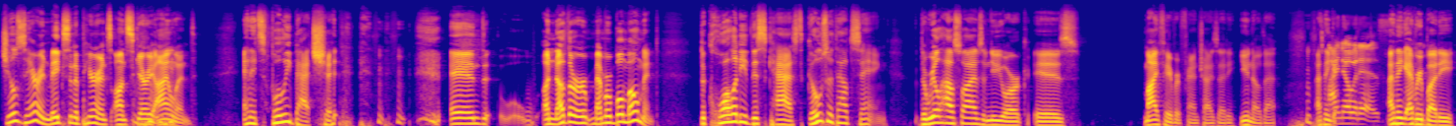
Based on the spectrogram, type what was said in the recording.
Jill Zarin makes an appearance on Scary Island. And it's fully batshit. and another memorable moment. The quality of this cast goes without saying. The Real Housewives of New York is my favorite franchise, Eddie. You know that. I think I know it is. I think everybody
